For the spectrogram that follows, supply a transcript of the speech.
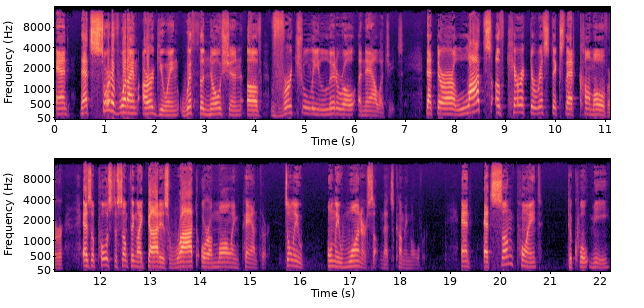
And that's sort of what I'm arguing with the notion of virtually literal analogies. That there are lots of characteristics that come over, as opposed to something like God is rot or a mauling panther. It's only, only one or something that's coming over. And at some point, to quote me,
